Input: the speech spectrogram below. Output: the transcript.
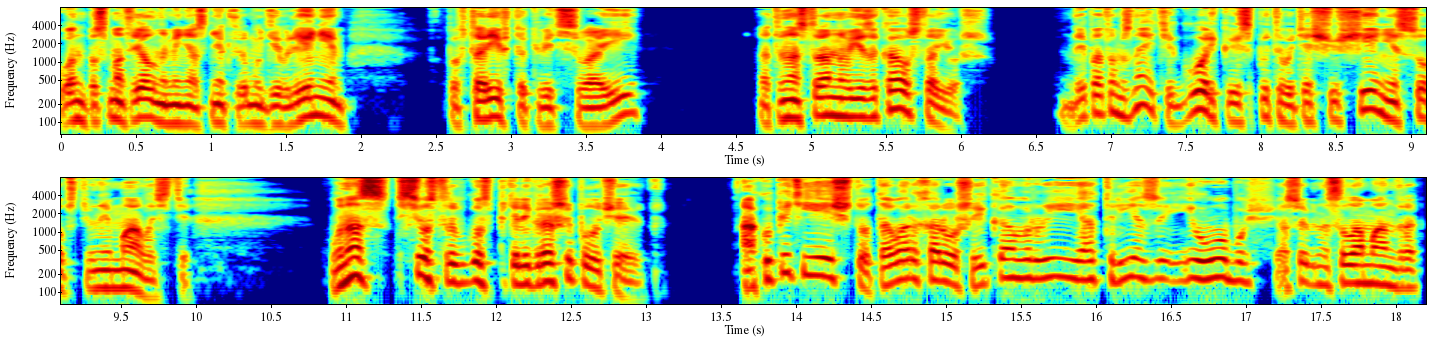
Он посмотрел на меня с некоторым удивлением, повторив, так ведь свои. От иностранного языка устаешь. Да и потом, знаете, горько испытывать ощущение собственной малости. У нас сестры в госпитале гроши получают, а купить есть что, товары хорошие, и ковры, и отрезы, и обувь, особенно саламандра.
